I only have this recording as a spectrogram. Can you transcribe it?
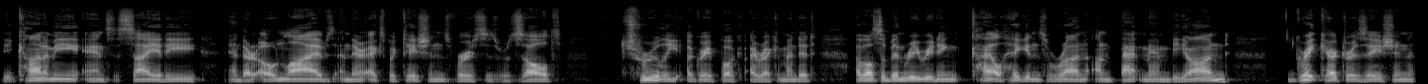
the economy and society and their own lives and their expectations versus result. Truly a great book. I recommend it. I've also been rereading Kyle Higgins' run on Batman Beyond. Great characterization.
